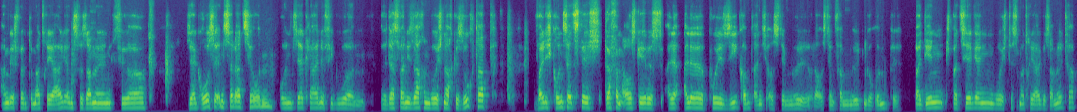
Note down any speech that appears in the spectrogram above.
angeschwemmte Materialien zu sammeln für sehr große Installationen und sehr kleine Figuren. Also das waren die Sachen, wo ich nachgesucht habe, weil ich grundsätzlich davon ausgehe, dass alle, alle Poesie kommt eigentlich aus dem Müll oder aus dem vermüllten Gerümpel bei den Spaziergängen, wo ich das Material gesammelt habe,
